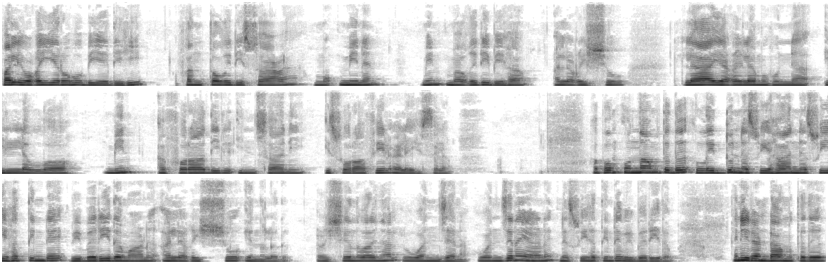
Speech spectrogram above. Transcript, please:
ഫൽ യുഹയ്യറുഹു ബിയദിഹി ഫൻതൊലിരിസാ മുഅ്മിനൻ മിൻ മഗ്രിബിഹ അൽ റിഷു ലാ യഅലമുഹുന്ന ഇല്ലല്ലാഹ് മിൻ അഫ്റാദിൽ ഇൻസാനി ഇസുറാഫീൽ അലൈഹിസ്സലാം. അപ്പം ഒന്നാമത്തത് ലിദ്ദു നസീഹ നസീഹത്തിന്റെ വിപരീതമാണ് അൽ റിഷു എന്നുള്ളത്. റിഷ് എന്ന് പറഞ്ഞാൽ വഞ്ചന. വഞ്ചനയാണ് നസീഹത്തിന്റെ വിപരീതം. ഇനി രണ്ടാമത്തത്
